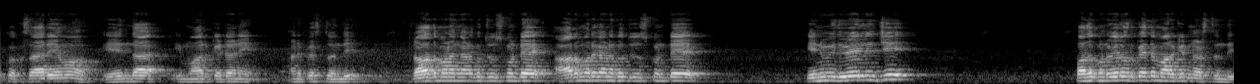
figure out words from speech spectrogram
ఒక్కొక్కసారి ఏమో ఏందా ఈ మార్కెట్ అని అనిపిస్తుంది. తర్వాత మనం కనుక చూసుకుంటే ఆర్మర్ కనుక చూసుకుంటే ఎనిమిది వేల నుంచి పదకొండు వేల వరకు అయితే మార్కెట్ నడుస్తుంది.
